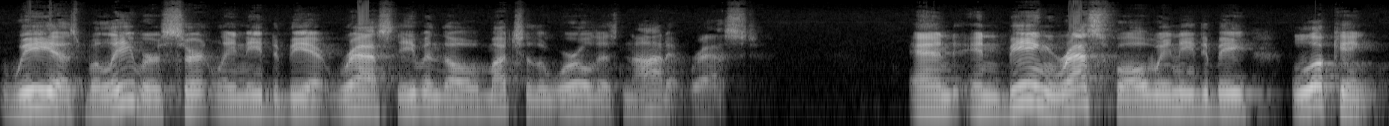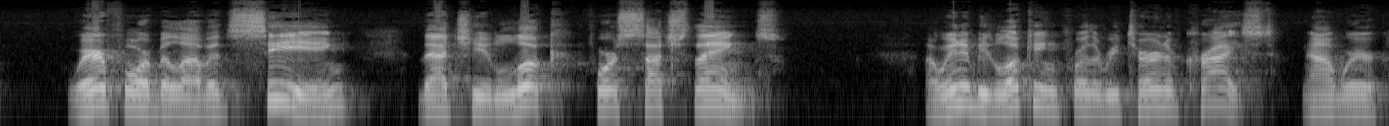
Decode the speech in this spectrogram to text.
we as believers certainly need to be at rest, even though much of the world is not at rest. And in being restful, we need to be looking. Wherefore, beloved, seeing that ye look for such things. We need to be looking for the return of Christ. Now, we're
